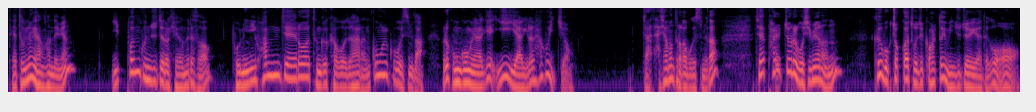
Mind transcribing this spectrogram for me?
대통령이 당선되면 입헌 군주제로 개헌을 해서 본인이 황제로 등극하고자 하는 꿈을 꾸고 있습니다. 그리고 공공연하게 이 이야기를 하고 있죠. 자, 다시 한번 들어가 보겠습니다. 제 8조를 보시면은 그 목적과 조직과 활동이 민주적이어야 되고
